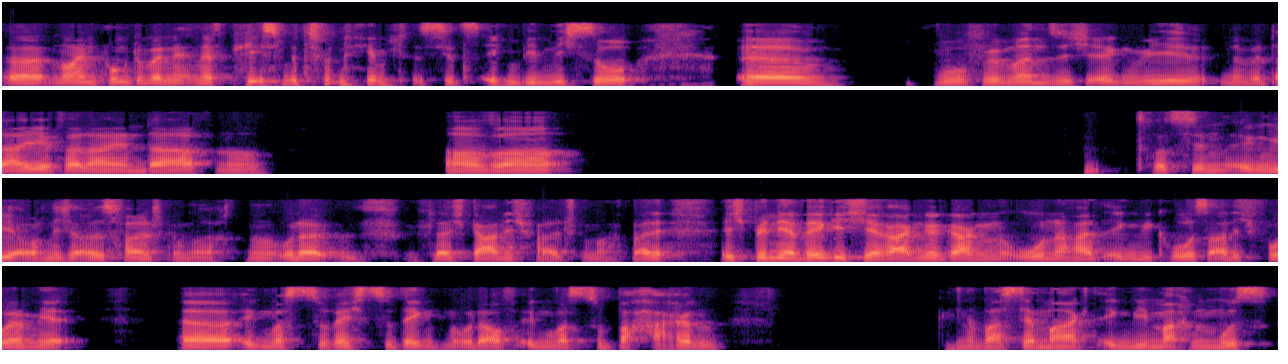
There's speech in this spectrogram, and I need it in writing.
äh, neun Punkte bei den NFPs mitzunehmen, ist jetzt irgendwie nicht so, äh, wofür man sich irgendwie eine Medaille verleihen darf. Ne? Aber trotzdem irgendwie auch nicht alles falsch gemacht. Ne? Oder vielleicht gar nicht falsch gemacht. Weil ich bin ja wirklich hier rangegangen, ohne halt irgendwie großartig vorher mir äh, irgendwas zurechtzudenken oder auf irgendwas zu beharren, was der Markt irgendwie machen muss.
